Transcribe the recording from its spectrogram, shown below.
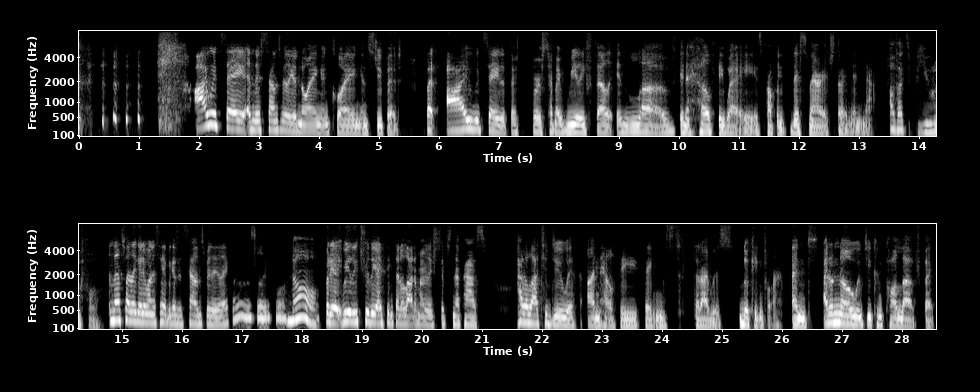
I would say, and this sounds really annoying and cloying and stupid, but I would say that the first time I really fell in love in a healthy way is probably this marriage that I'm in now. Oh, that's beautiful. And that's why like I didn't want to say it because it sounds really like, oh, it's really cool. No. But it really truly I think that a lot of my relationships in the past had a lot to do with unhealthy things that I was looking for. And I don't know if you can call love, but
